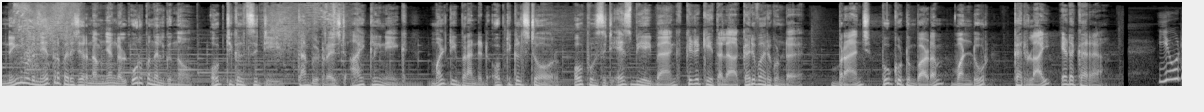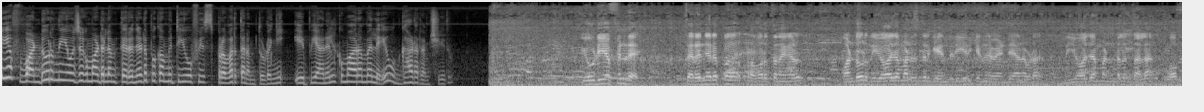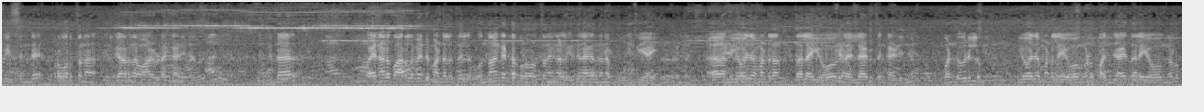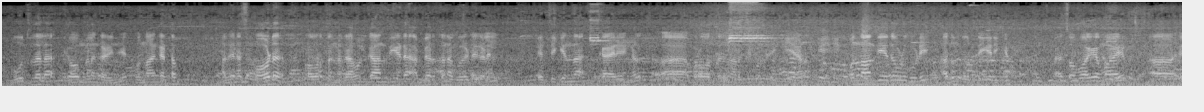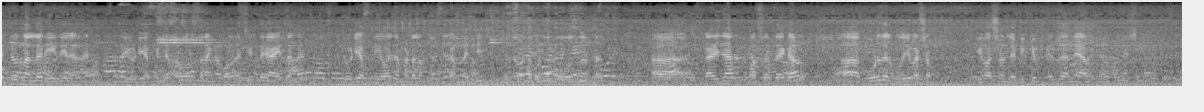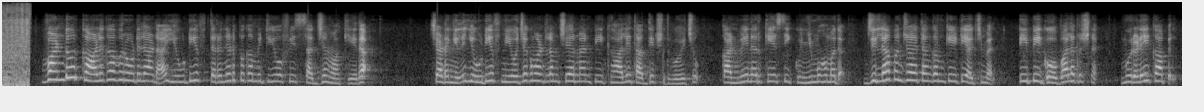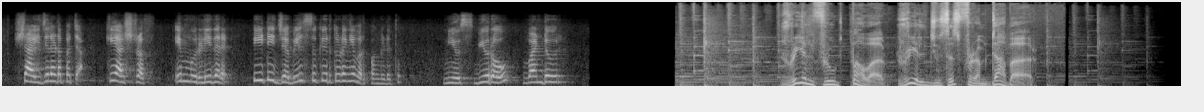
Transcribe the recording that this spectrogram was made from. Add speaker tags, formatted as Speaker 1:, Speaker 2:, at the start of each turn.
Speaker 1: നിങ്ങളുടെ നേത്രപരിചരണം ഞങ്ങൾ ഉറപ്പു നൽകുന്നു. Optical city computerised eye clinic multi branded optical store opposite S B I bank Kizhakkethala Karuvarakundu branch Pookkottumpadam Wandoor Karulai Edakkara
Speaker 2: U D F Wandoor നിയോജക മണ്ഡലം തെരഞ്ഞെടുപ്പ് committee office പ്രവർത്തനം തുടങ്ങി. A P Anilkumar M L A ഉദ്ഘാടനം ചെയ്തു.
Speaker 3: U D എഫിന്റെ തെരഞ്ഞെടുപ്പ് പ്രവർത്തനങ്ങൾ വണ്ടൂർ നിയോജക മണ്ഡലത്തിൽ കേന്ദ്രീകരിക്കുന്നതിന് വേണ്ടിയാണ് ഇവിടെ നിയോജക മണ്ഡല തല ഓഫീസിന്റെ പ്രവർത്തന ഉദ്ഘാടനമാണ് ഇവിടെ കഴിഞ്ഞത്. ഇത് വയനാട് പാർലമെന്റ് മണ്ഡലത്തിൽ ഒന്നാം ഘട്ട പ്രവർത്തനങ്ങൾ ഇതിനകം തന്നെ പൂർത്തിയായി. നിയോജക മണ്ഡലം തല യോഗങ്ങൾ എല്ലായിടത്തും കഴിഞ്ഞു. വണ്ടൂരിലും നിയോജക മണ്ഡല യോഗങ്ങളും പഞ്ചായത്ത് തല യോഗങ്ങളും ബൂത്ത് തല യോഗങ്ങളും കഴിഞ്ഞ് ഒന്നാം ഘട്ടം അതിന്റെ സ്കോഡ് പ്രവർത്തനങ്ങൾ രാഹുൽ ഗാന്ധിയുടെ അഭ്യർത്ഥന വീടുകളിൽ എത്തിക്കുന്ന കാര്യങ്ങൾ പ്രവർത്തനം നടത്തിക്കൊണ്ടിരിക്കുകയാണ്. ഒന്നാം തീയതിയോടുകൂടി അതും പൂർത്തീകരിക്കും. സ്വാഭാവികമായും ഏറ്റവും നല്ല രീതിയിൽ തന്നെ യു ഡി എഫിന്റെ പ്രവർത്തനങ്ങൾ വളരെ ചിട്ടയായി തന്നെ യു ഡി എഫ് നിയോജകമണ്ഡലം കമ്മിറ്റി മുന്നോട്ട് കൊണ്ടുപോകുന്നുണ്ട്. കഴിഞ്ഞ വർഷത്തേക്കാൾ കൂടുതൽ ഭൂരിപക്ഷം ഈ വർഷം ലഭിക്കും എന്ന് തന്നെയാണ് ഞങ്ങൾ പ്രതീക്ഷിക്കുന്നത്.
Speaker 2: വണ്ടൂർ കാളികാവ് റോഡിലാണ് യു ഡി എഫ് തെരഞ്ഞെടുപ്പ് കമ്മിറ്റി ഓഫീസ് സജ്ജമാക്കിയത്. ചടങ്ങിൽ യു ഡി എഫ് നിയോജക മണ്ഡലം ചെയർമാൻ പി ഖാലിദ് അധ്യക്ഷത വഹിച്ചു. കൺവീനർ കെ സി കുഞ്ഞുമുഹമ്മദ് ജില്ലാ പഞ്ചായത്ത് അംഗം K T Ajmal T P Gopalakrishnan Murali Kappil Shaijal Adappatta K Ashraf M Muraleedharan P T Jabeel Sukkeer തുടങ്ങിയവർ പങ്കെടുത്തു. News bureau Wandoor.
Speaker 1: Real fruit power real juices from Dabur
